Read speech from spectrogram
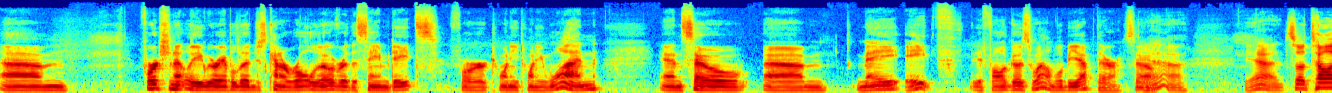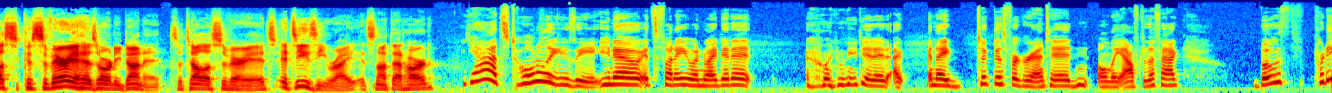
Um, fortunately, we were able to just kind of roll it over the same dates for 2021. And so um, May 8th, if all goes well, we'll be up there. So Yeah, yeah. So tell us, because Severia has already done it. So tell us, Severia. It's it's easy, right? It's not that hard. Yeah, it's totally easy. You know, it's funny when I did it, when we did it, I, and I took this for granted only after the fact. Both pretty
